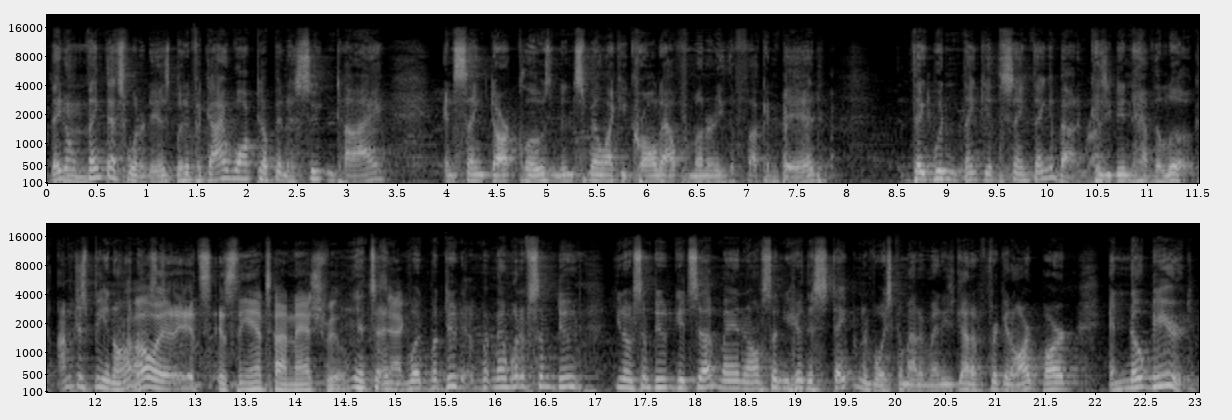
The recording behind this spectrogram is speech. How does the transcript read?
They don't hmm. think that's what it is. But if a guy walked up in a suit and tie and sang dark clothes and didn't smell like he crawled out from underneath the fucking bed. They wouldn't think the same thing about him because he didn't have the look. I'm just being honest. Oh, it's it's the anti Nashville. It's and what, but dude, but man, what if some dude, you know, some dude gets up, man, and all of a sudden you hear this stapling voice come out of him, and he's got a freaking hard part and no beard.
